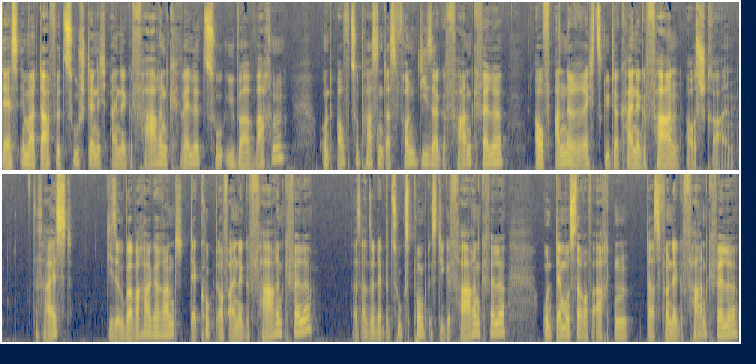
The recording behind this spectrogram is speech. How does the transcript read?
der ist immer dafür zuständig, eine Gefahrenquelle zu überwachen und aufzupassen, dass von dieser Gefahrenquelle auf andere Rechtsgüter keine Gefahren ausstrahlen. Das heißt, dieser Überwachergarant, der guckt auf eine Gefahrenquelle, das ist also der Bezugspunkt ist die Gefahrenquelle und der muss darauf achten, dass von der Gefahrenquelle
